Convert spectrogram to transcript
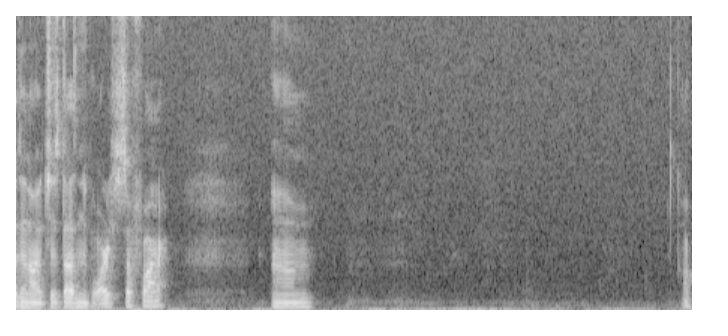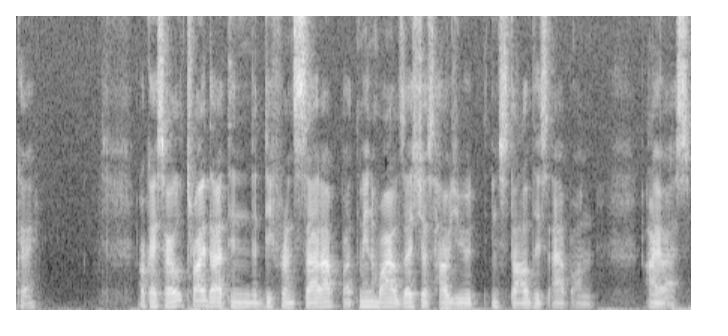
don't know, it just doesn't work so far. Um, okay. Okay, so I'll try that in the different setup, but meanwhile, that's just how you install this app on iOS.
